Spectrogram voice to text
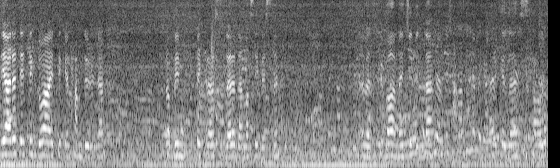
Ziyaret ettik, dua ettik elhamdülillah. Rabbim tekrar sizlere de nasip etsin. Evet, Küba Mescidinden herkese sağlık,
